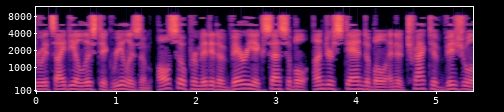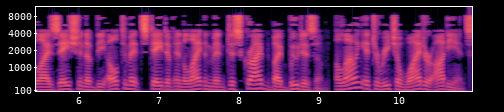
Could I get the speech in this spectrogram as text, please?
through its idealistic realism, also permitted a very accessible, understandable and attractive visualization of the ultimate state of enlightenment described by Buddhism, allowing it to reach a wider audience.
